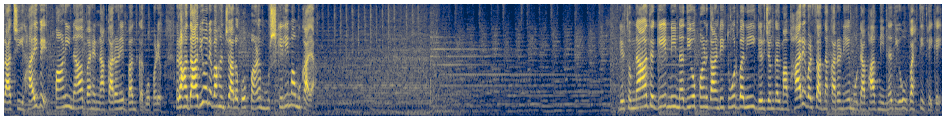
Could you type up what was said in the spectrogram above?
પ્રાચી હાઈવે પાણીના વહેણના કારણે બંધ કરવો પડ્યો. રાહદારીઓ અને વાહન ચાલકો પણ મુશ્કેલીમાં મુકાયા. ગીર સોમનાથ ગીરની નદીઓ પણ ગાંડીતૂર બની. ગીર જંગલમાં ભારે વરસાદના કારણે મોટાભાગની નદીઓ વહેતી થઈ ગઈ.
